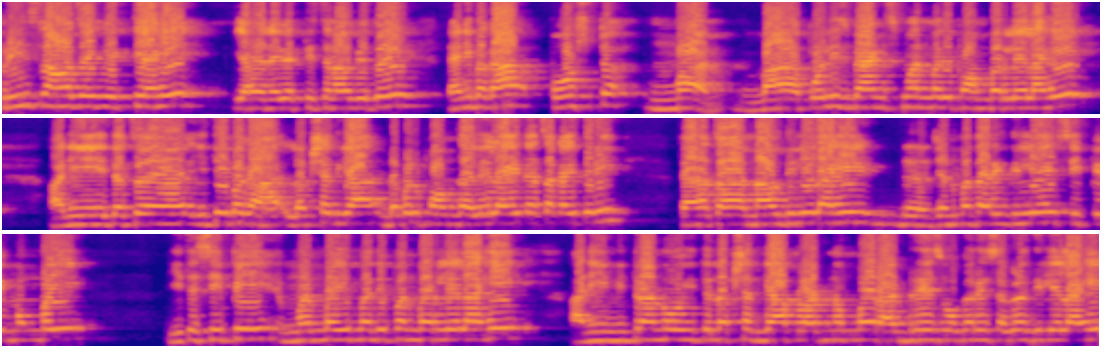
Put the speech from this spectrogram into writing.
प्रिन्स नावाचा एक व्यक्ती आहे. या व्यक्तीचं नाव घेतोय. त्यांनी बघा पोस्ट मन पोलीस बँड्समनमध्ये फॉर्म भरलेला आहे. आणि त्याचं इथे बघा लक्षात घ्या डबल फॉर्म झालेला आहे त्याचा काहीतरी. त्याचा नाव दिलेलं आहे जन्मतारीख दिली आहे सीपी मुंबई. इथे सीपी मुंबई मध्ये पण भरलेला आहे. आणि मित्रांनो इथे लक्षात घ्या प्लॉट नंबर ऍड्रेस वगैरे सगळं दिलेलं आहे.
